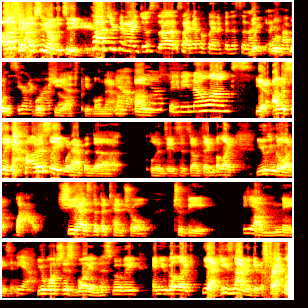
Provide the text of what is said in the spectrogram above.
I've seen, I've seen her on the TV Patrick and I just uh, signed up for Planet Fitness, and I, The- I we're- happened to see her in a we're. PF people now Yeah, um, PF, baby, no lunks. yeah obviously obviously what happened to Lindsay is its own thing but like you can go like wow she has the potential to be Yeah, amazing yeah. you watch this boy in this movie and you go like yeah he's not gonna do this forever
